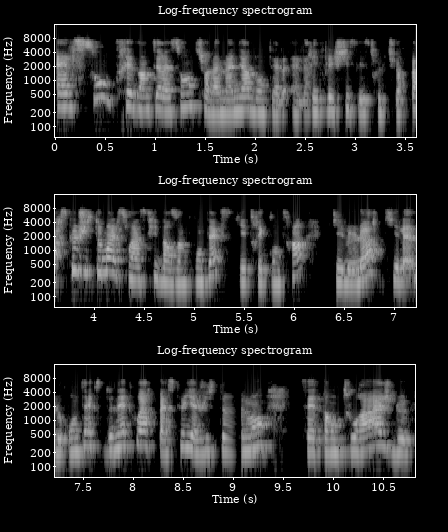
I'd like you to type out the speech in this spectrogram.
elles sont très intéressantes sur la manière dont elles, réfléchissent les structures. Parce que justement, elles sont inscrites dans un contexte qui est très contraint, qui est le leur, qui est le contexte de network, parce qu'il y a justement cet entourage de,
